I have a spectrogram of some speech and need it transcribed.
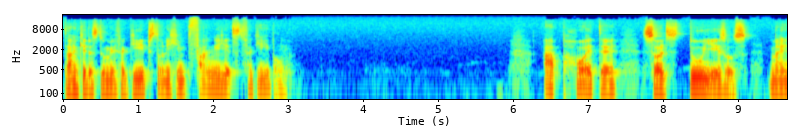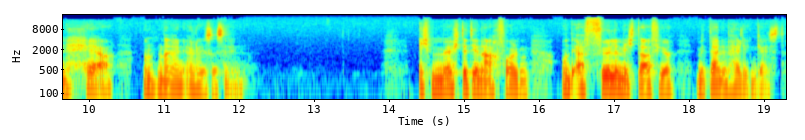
Danke, dass du mir vergibst und ich empfange jetzt Vergebung. Ab heute sollst du, Jesus, mein Herr und mein Erlöser sein ich möchte dir nachfolgen und erfülle mich dafür mit deinem Heiligen Geist.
